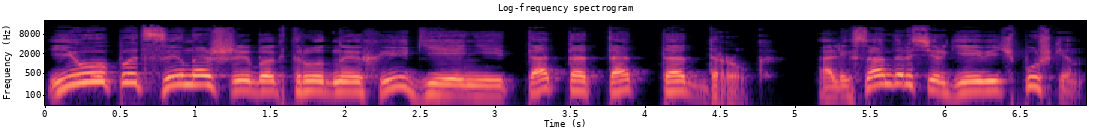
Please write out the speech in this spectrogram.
И опыт сын ошибок трудных, и гений, та-та-та-та, друг. Александр Сергеевич Пушкин.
